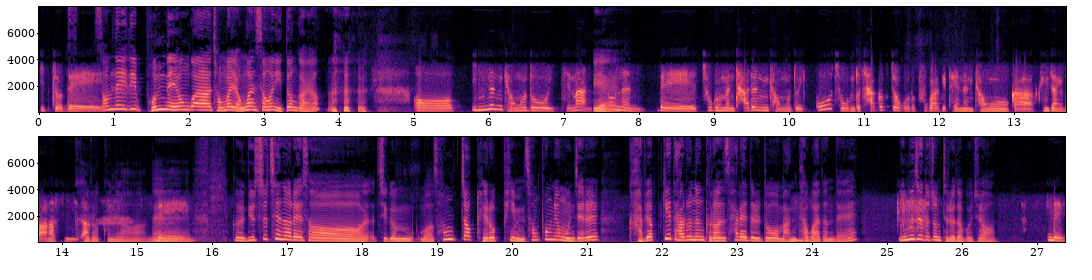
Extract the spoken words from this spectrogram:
있죠. 네. 썸네일이 본 내용과 정말 연관성은 있던가요? 어, 있는 경우도 있지만 예. 때로는 예. 네, 조금은 다른 경우도 있고 조금 더 자극적으로 부각이 되는 경우가 굉장히 많았습니다. 그렇군요. 네. 네. 그 뉴스 채널에서 지금 뭐 성적 괴롭힘, 성폭력 문제를 가볍게 다루는 그런 사례들도 많다고 음. 하던데 이 문제도 좀 들여다보죠. 네,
